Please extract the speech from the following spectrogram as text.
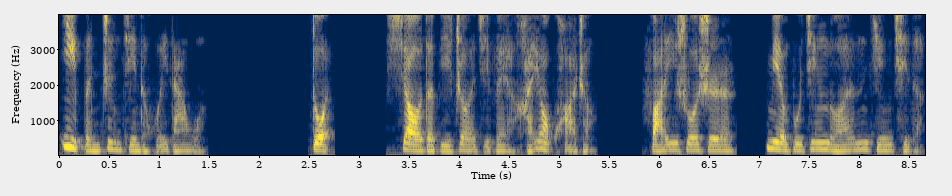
一本正经的回答我。对，笑得比这几位还要夸张。法医说是面部痉挛引起的，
